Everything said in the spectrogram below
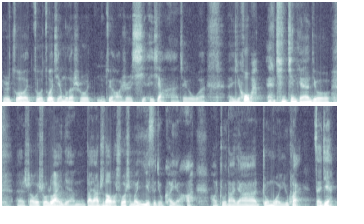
就是做做做节目的时候，最好是写一下啊。这个我以后吧，今今天就。呃，稍微说乱一点，大家知道我说什么意思就可以了啊。好，祝大家周末愉快，再见。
